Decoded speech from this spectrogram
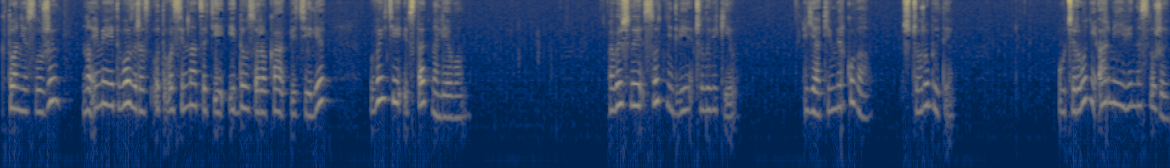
Кто не служил, но имеет возраст от 18 и до 45 лет, выйти и встать налево. Вийшли сотні дві чоловіків. Яків міркував, що робити. У Червоній армії він не служив,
